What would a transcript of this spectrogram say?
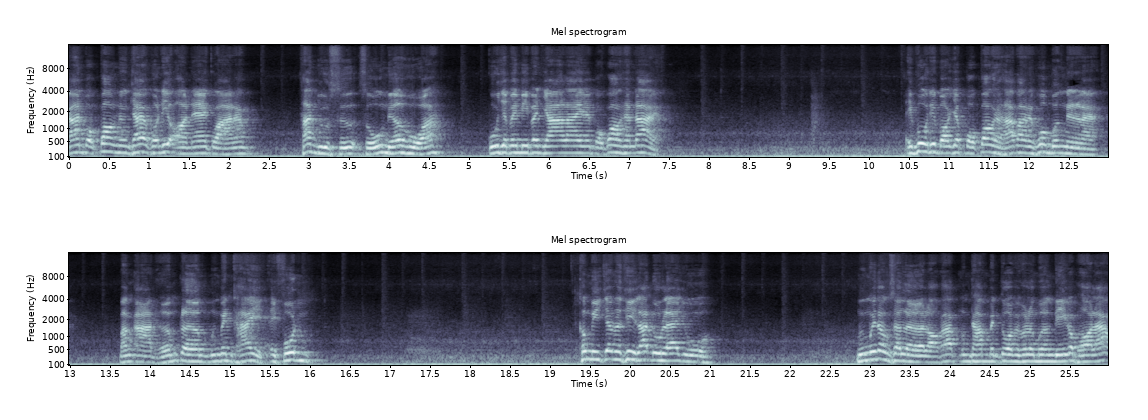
การปกป้องหนึ่งใช้กับคนที่อ่อนแอกว่านะท่านอยู่สูสงเหนือหัว กูจะไปมีปัญญาอะไรไปปกป้องท่านได้ไอ้พวกที่บอกจะปกป้องสถาบันไอ้พวกมึงนี่แหละบางอาจเหิมเกลิมมึงเป็นใครไอ้ฝุ่น เขามีเจ้าหน้าที่รัฐดูแลอยู่ มึงไม่ต้องเสลอหรอกครับ มึงทำเป็นตัวเป็นพลเมืองดีก็พอแล้ว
